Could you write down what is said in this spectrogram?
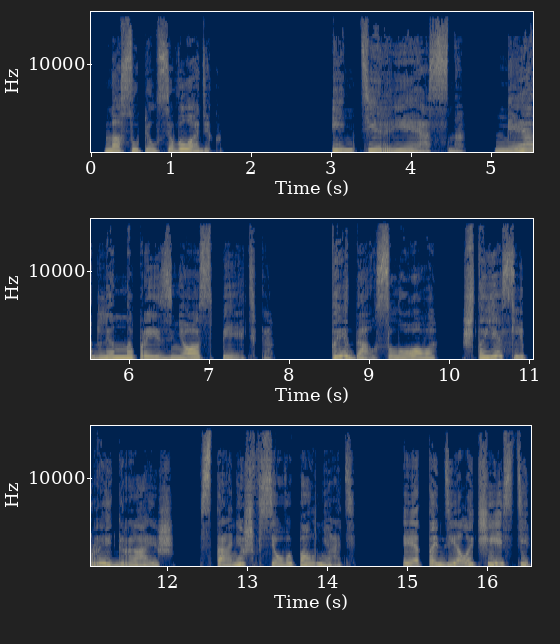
— насупился Владик. «Интересно», — медленно произнес Петька. «Ты дал слово, что если проиграешь, станешь все выполнять. Это дело чести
